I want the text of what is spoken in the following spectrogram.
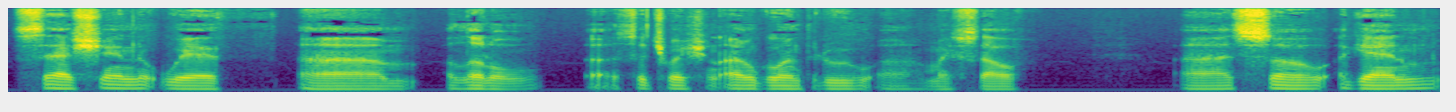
session with um, a little uh, situation I'm going through uh, myself. Uh, so, again,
